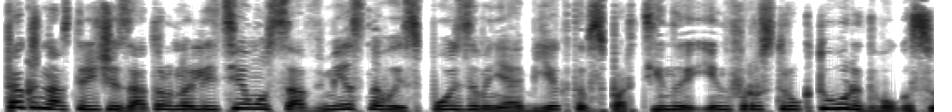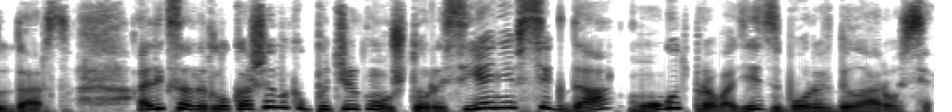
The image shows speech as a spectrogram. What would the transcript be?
Также на встрече затронули тему совместного использования объектов спортивной инфраструктуры двух государств. Александр Лукашенко подчеркнул, что россияне всегда могут проводить сборы в Беларуси.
